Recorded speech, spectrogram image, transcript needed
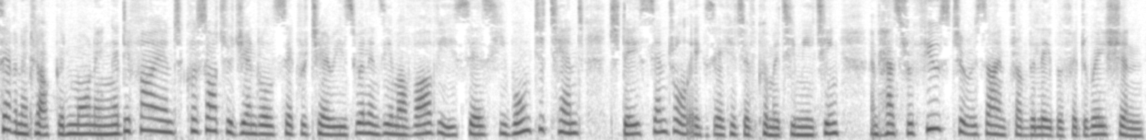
7 o'clock. Good morning. A defiant COSATU General Secretary Zwelinzima Vavi says he won't attend today's Central Executive Committee meeting and has refused to resign from the Labour Federation.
